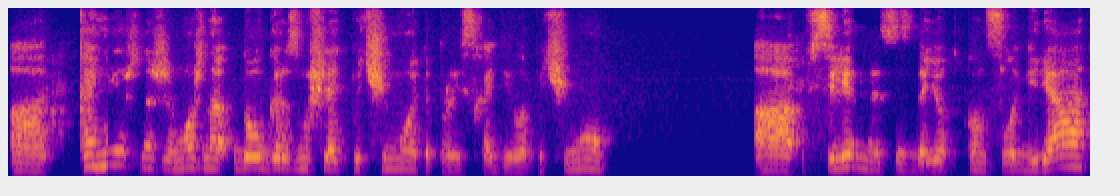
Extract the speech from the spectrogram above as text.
А, конечно же, можно долго размышлять, почему это происходило, почему а Вселенная создает концлагеря,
